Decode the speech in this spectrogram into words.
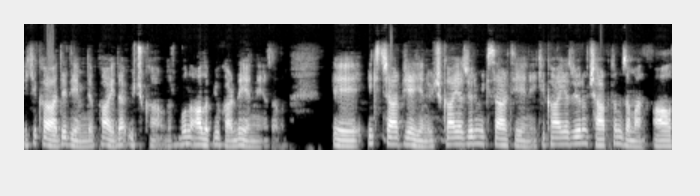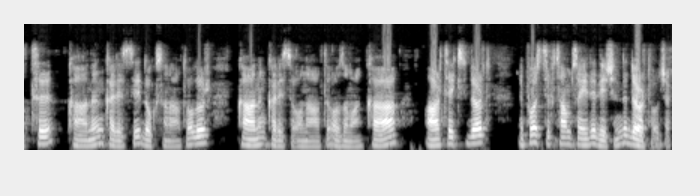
2k dediğimde payda 3k olur. Bunu alıp yukarıda yerine yazalım. Ee, x çarpı y yerine 3k yazıyorum. x artı y yerine 2k yazıyorum. Çarptığım zaman 6k'nın karesi 96 olur. k'nın karesi 16 o zaman k artı eksi 4 e, pozitif tam sayı dediği için de 4 olacak.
